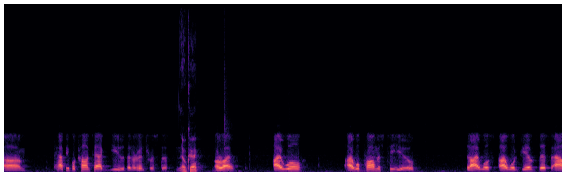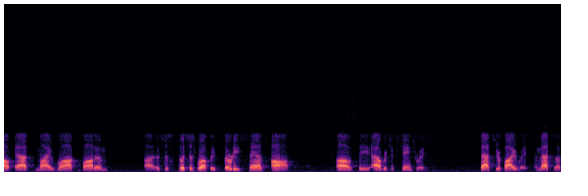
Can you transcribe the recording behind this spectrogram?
um, have people contact you that are interested. Okay. All right. I will. I will promise to you that I will. I will give this out at my rock bottom, uh, which is which is roughly thirty cents off of the average exchange rate. That's your buy rate, and that's a.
